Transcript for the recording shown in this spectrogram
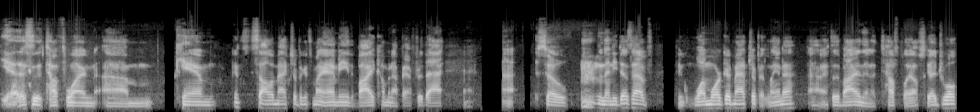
Yeah, this is a tough one. Um, Cam against a solid matchup against Miami. The bye coming up after that. Uh, so, and then he does have, I think, one more good matchup, Atlanta uh, after the bye, and then a tough playoff schedule.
